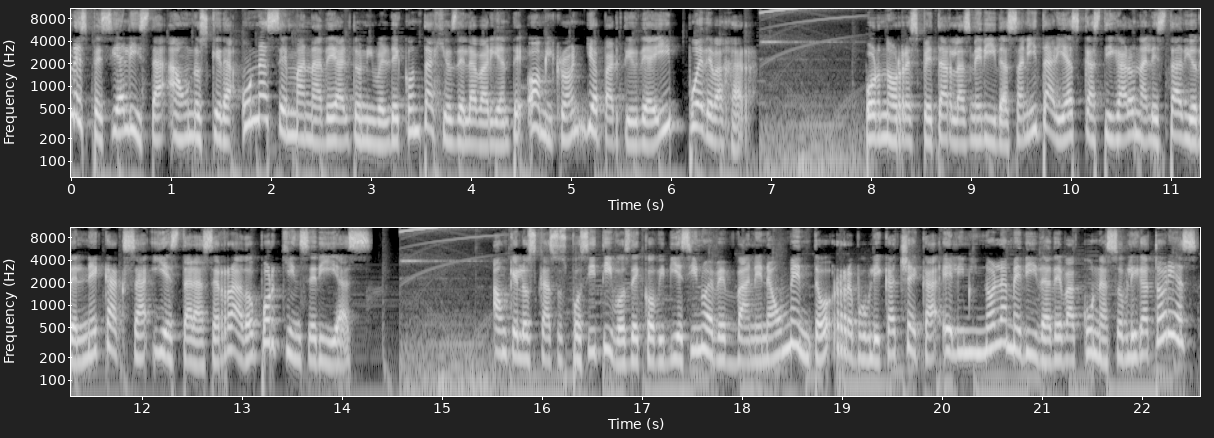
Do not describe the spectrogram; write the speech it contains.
un especialista, aún nos queda una semana de alto nivel de contagios de la variante Omicron y a partir de ahí puede bajar. Por no respetar las medidas sanitarias, castigaron al estadio del Necaxa y estará cerrado por 15 días. Aunque los casos positivos de COVID-19 van en aumento, República Checa eliminó la medida de vacunas obligatorias.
